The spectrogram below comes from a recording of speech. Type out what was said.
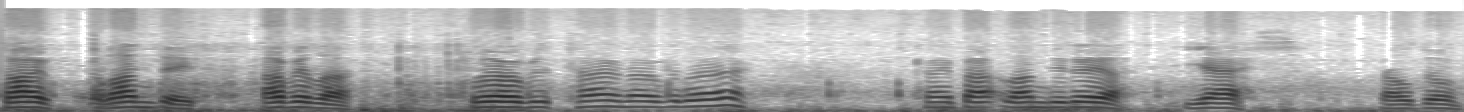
So, landed, Avila, flew over the town over there, came back, landed here. Yes, well done.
